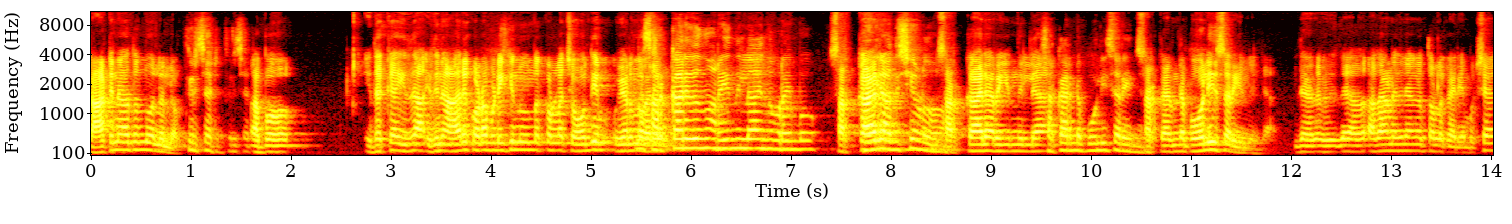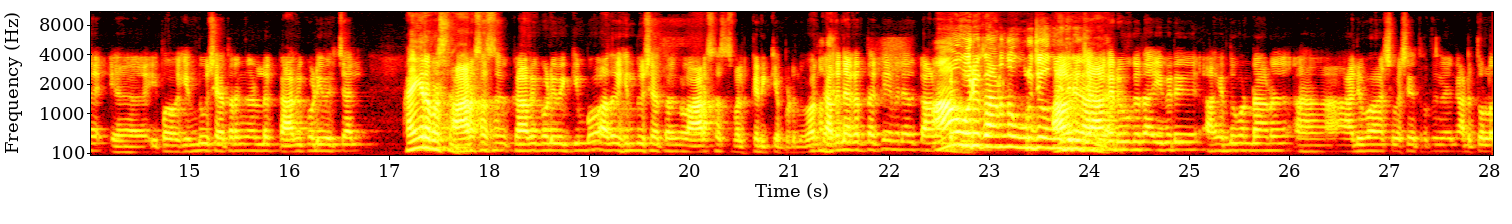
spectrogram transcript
കാട്ടിനകത്തൊന്നും അല്ലല്ലോ. തീർച്ചയായിട്ടും തീർച്ചയായിട്ടും. അപ്പോൾ ഇതൊക്കെ ഇത് ഇതിന് ആര് കൊടപിടിക്കുന്നു എന്നൊക്കെ ഉള്ള ചോദ്യം ഉയർന്നു. സർക്കാർ ഇതൊന്നും അറിയുന്നില്ല എന്ന് പറയുമ്പോൾ സർക്കാർ അതിശയമാണോ? സർക്കാർ അറിയുന്നില്ല. സർക്കാരിന്റെ പോലീസ് അറിയുന്നില്ല. സർക്കാരിന്റെ പോലീസ് അറിയുന്നില്ല. അതാണ് ഇതിനകത്തുള്ള കാര്യം. പക്ഷെ ഇപ്പോൾ ഹിന്ദു ക്ഷേത്രങ്ങളിൽ കാവിക്കൊടി വെച്ചാൽ ഭയങ്കര പ്രശ്നം ആർ എസ് എസ് കാവിക്കൊടി വെക്കുമ്പോൾ അത് ഹിന്ദു ക്ഷേത്രങ്ങൾ ആർ എസ് എസ് വൽക്കരിക്കപ്പെടുന്നു. അവർക്ക് അതിനകത്തൊക്കെ ഇവർ ആ ഒരു കാണുന്ന ഊർജം. ജാഗരൂകത ഇവർ എന്തുകൊണ്ടാണ് ആലുവ ശിവക്ഷേത്രത്തിന് അടുത്തുള്ള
